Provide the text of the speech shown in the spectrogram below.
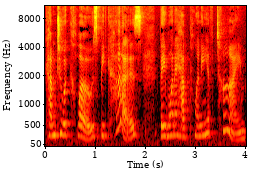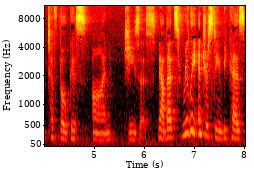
come to a close because they want to have plenty of time to focus on Jesus. Now, that's really interesting because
